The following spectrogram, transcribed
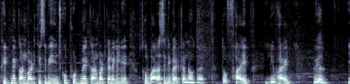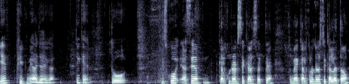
फीट में कन्वर्ट किसी भी इंच को फुट में कन्वर्ट करने के लिए उसको बारह से डिवाइड करना होता है। तो फाइव डिवाइड ट्वेल्व ये फीट में आ जाएगा, ठीक है? तो इसको ऐसे आप कैलकुलेटर से कर सकते हैं। तो मैं कैलकुलेटर से कर लेता हूँ।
